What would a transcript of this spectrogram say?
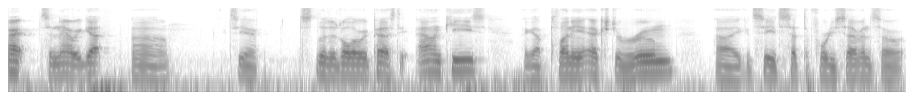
Alright, so now we got, uh, see I slid it all the way past the Allen keys. I got plenty of extra room. Uh, you can see it's set to 47, so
